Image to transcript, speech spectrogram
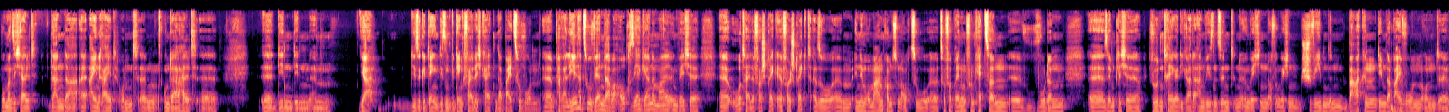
wo man sich halt dann da äh, einreiht und ähm, um da halt äh, äh, den, den, ähm, ja, diese Gedenk, diesen Gedenkfeierlichkeiten dabei zu wohnen. Äh, parallel dazu werden da aber auch sehr gerne mal irgendwelche äh, Urteile verstreck, äh, vollstreckt. Also ähm, in dem Roman kommt es dann auch zu äh, zur Verbrennung von Ketzern, äh, wo dann äh, sämtliche Würdenträger, die gerade anwesend sind, in irgendwelchen auf irgendwelchen schwebenden Barken dem dabei wohnen und äh,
